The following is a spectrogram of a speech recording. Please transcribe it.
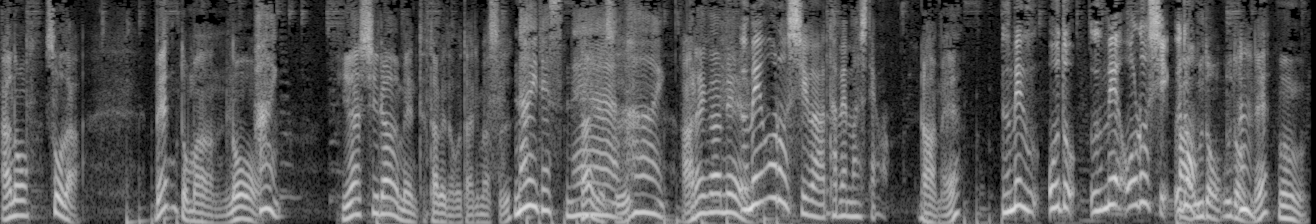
あの、そうだ、ベントマンのはい。冷やしラーメンって食べたことあります？ないですね。ないです？はい。あれがね梅おろしは食べましたよ。ラーメン？梅うおど梅おろしうどん。あうどんうどんね。うん、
